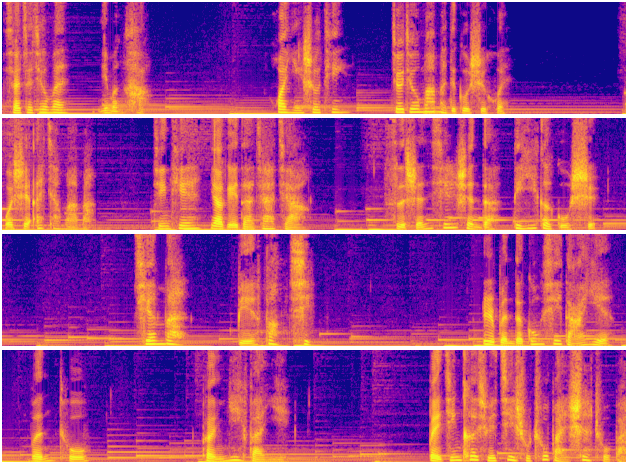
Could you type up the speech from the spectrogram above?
小啾啾们，你们好，欢迎收听啾啾妈妈的故事会。我是爱酱妈妈，今天要给大家讲死神先生的第一个故事。千万别放弃。日本的宫西达也文图，彭毅翻译，北京科学技术出版社出版。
